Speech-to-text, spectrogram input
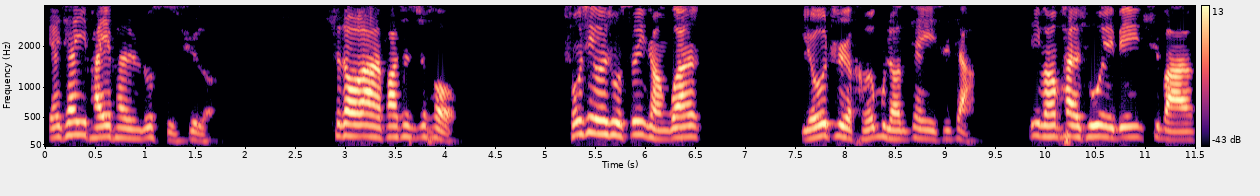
眼前一排一排的人都死去了。隧道案发生之后，重庆卫戍司令长官刘志和幕僚的建议之下，立马派出卫兵去把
